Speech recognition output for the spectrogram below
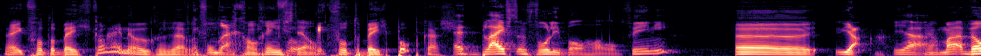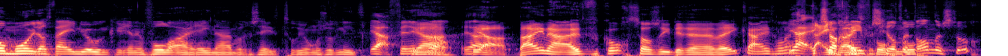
Nee, ik vond het een beetje klein ogen zelf. Ik vond het eigenlijk gewoon geen stijl. Ik vond het een beetje popkast. Het blijft een volleybalhal, vind je niet? Eh, ja. Ja, Ja, ja, maar wel mooi dat wij nu ook een keer in een volle arena hebben gezeten, toch jongens, of niet? vind ik Ja, wel. ja. bijna uitverkocht, zoals iedere week eigenlijk. Ja, ik zag geen verschil met anders, toch?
